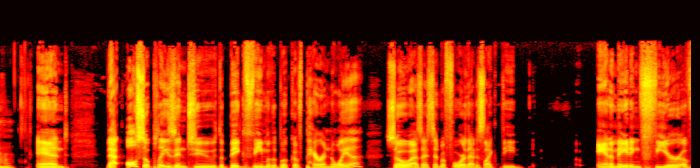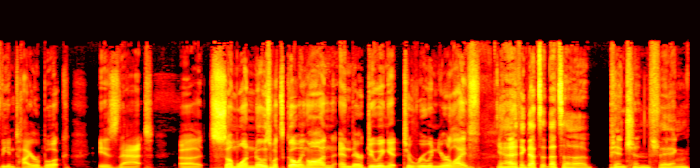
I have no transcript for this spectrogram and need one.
Mhm. And that also plays into the big theme of the book of paranoia. So, as I said before, that is like the animating fear of the entire book is that uh, someone knows what's going on and they're doing it to ruin your life. Yeah, I think that's a that's a Pynchon thing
